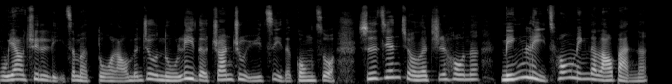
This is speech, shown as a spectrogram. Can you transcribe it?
不要去理这么多了，我们就努力的专注于自己的工作。时间久了之后呢，明理聪明的老板呢，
